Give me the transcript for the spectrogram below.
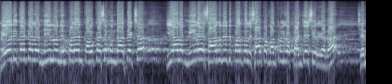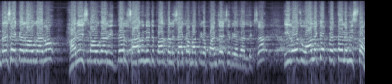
మేడిగడ్డల నీళ్ళు నింపడానికి అవకాశం ఉందా అధ్యక్ష? ఇవాళ మీరే సాగునీటి పారుదల శాఖ మంత్రులుగా పనిచేసారు కదా? చంద్రశేఖరరావు గారు హరీష్ రావు గారు ఇద్దరు సాగునీటి పారుదల శాఖ మంత్రిగా పనిచేసారు కదా అధ్యక్ష? ఈరోజు వాళ్ళకే పెత్తనం ఇస్తాం.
